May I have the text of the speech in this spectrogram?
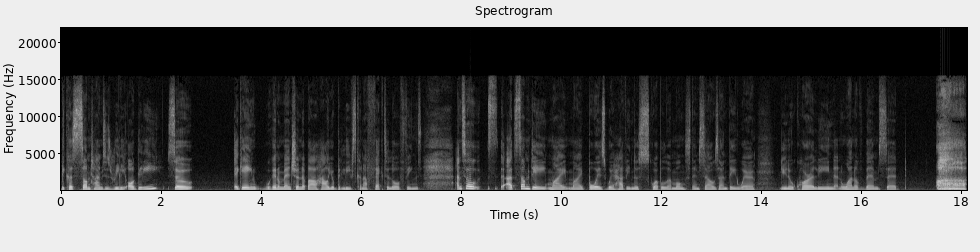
because sometimes it's really ugly. So again we're going to mention about how your beliefs can affect a lot of things. And so at some day my my boys were having a squabble amongst themselves and they were you know quarreling and one of them said ah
